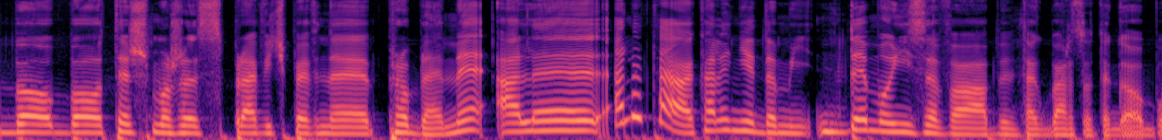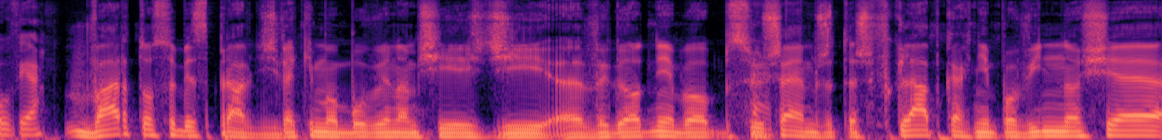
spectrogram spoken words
bo, bo też może sprawić pewne problemy, ale tak, ale nie demonizowałabym tak bardzo tego obuwia. Warto sobie sprawdzić, w jakim obuwiu nam się jeździ e, wygodnie, bo słyszałem, że też w klapkach nie powinno się,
